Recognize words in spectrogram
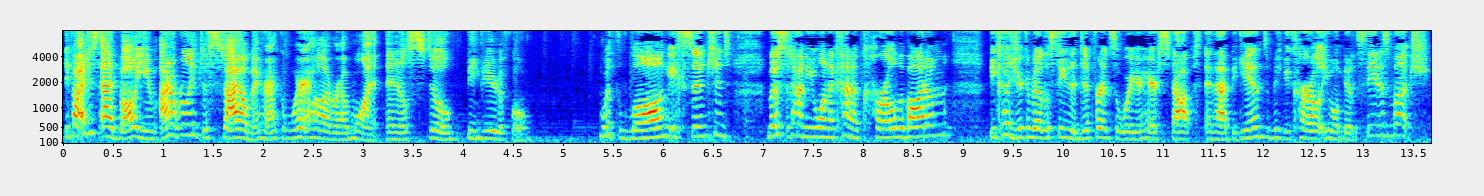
if I just add volume, I don't really have to style my hair. I can wear it however I want and it'll still be beautiful. With long extensions, most of the time you want to kind of curl the bottom because you're going to be able to see the difference of where your hair stops and that begins. But if you curl it, you won't be able to see it as much.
